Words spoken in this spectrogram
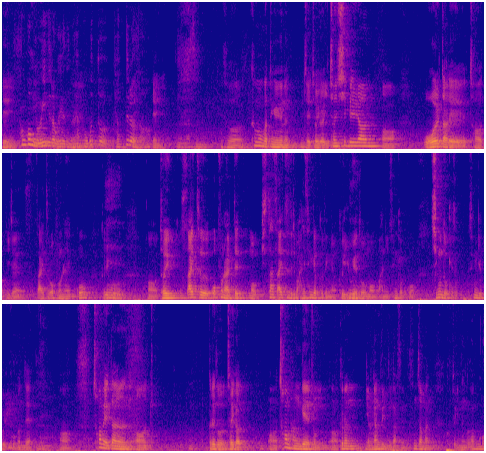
예. 성공 요인이라고 해야 되나요? 예. 그것도 곁들여서 예, 예. 예, 말씀. 그래서 크몬 같은 경우에는 이제 저희가 2011년 어 5월 달에 첫 이제 사이트를 오픈을 했고 그리고 예. 어 저희 사이트 오픈할 때 뭐 비슷한 사이트들이 많이 생겼거든요. 그 이후에도 뭐 많이 생겼고 지금도 계속 생기고 있고 근데 네. 어 처음에 일단은 어 좀- 그래도 저희가 어 처음 한 게 좀 어 그런 영향도 있는 것 같습니다. 선점한 것도 있는 것 같고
